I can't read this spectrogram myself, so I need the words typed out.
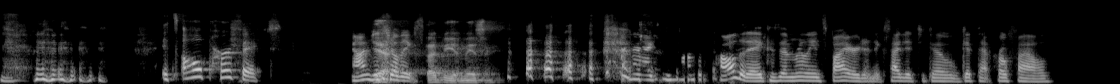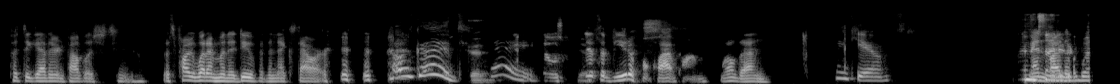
it's all perfect. I'm just Yeah, really excited that'd be amazing. I came on this call today because I'm really inspired and excited to go get that profile put together and published. You know, that's probably what I'm going to do for the next hour. oh, good. Good. Yay. So Yeah, it's a beautiful nice. platform. Well done. Thank you. I'm by excited. the-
